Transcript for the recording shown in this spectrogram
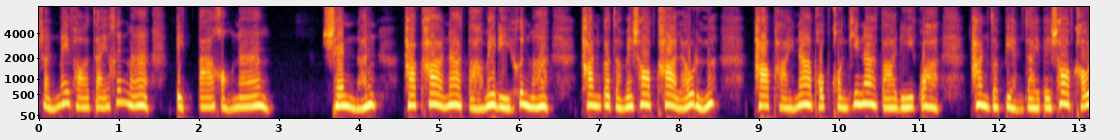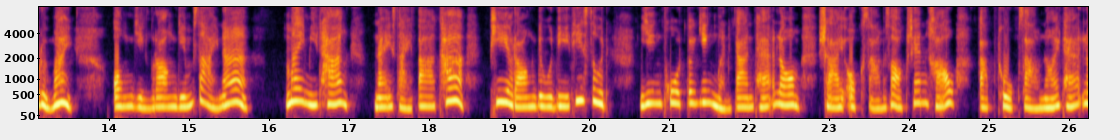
เฉินไม่พอใจขึ้นมา ปิดตาของนาง เช่นนั้น ถ้าข้าหน้าตาไม่ดีขึ้นมา ท่านก็จะไม่ชอบข้าแล้วหรือ ถ้าภายหน้าพบคนที่หน้าตาดีกว่า ท่านจะเปลี่ยนใจไปชอบเขาหรือไม่ องค์หญิงรองยิ้มสายหน้า ไม่มีทาง ในสายตาข้าพี่รองดูดีที่สุด ยิ่งพูดก็ยิ่งเหมือนการแทะลม ชายอกสามศอกเช่นเขากับถูกสาวน้อยแทะล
